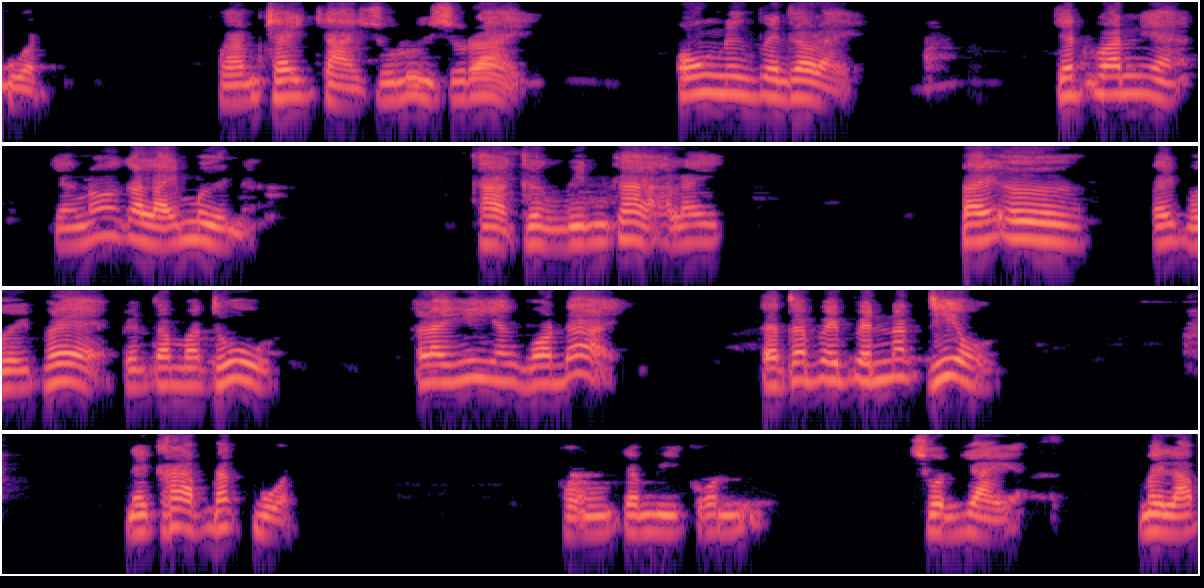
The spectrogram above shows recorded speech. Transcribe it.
อวด ความใช้จ่ายสุรุ่ยสุร่ายองค์หนึ่งเป็นเท่าไหร่เจ็ดวันเนี่ย อย่างน้อยก็หลายหมื่นค่าเครื่องบินค่าอะไร ไปเออ ไปเผยแพร่เป็นธรรมทูตอะไรนี้ยังพอได้ แต่ถ้าไปเป็นนักเที่ยว ในคราบนักบวชคงจะมีคนส่วนใหญ่อะไม่รับ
